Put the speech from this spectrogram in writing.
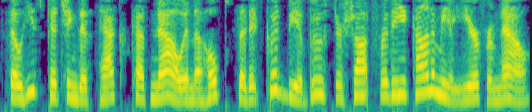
So he's pitching this tax cut now in the hopes that it could be a booster shot for the economy a year from now.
